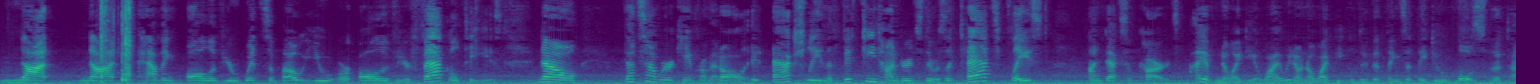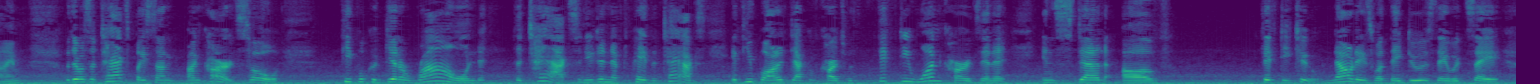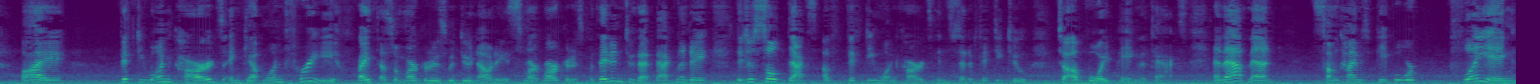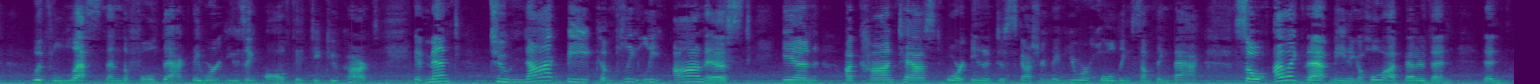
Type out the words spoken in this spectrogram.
not not having all of your wits about you or all of your faculties. Now, that's not where it came from at all. It actually in the 1500s there was a tax placed on decks of cards. I have no idea why. We don't know why people do the things that they do most of the time. But there was a tax placed on, on cards. So people could get around the tax and you didn't have to pay the tax if you bought a deck of cards with 51 cards in it instead of 52. Nowadays what they do is they would say buy 51 cards and get one free, right? That's what marketers would do nowadays, smart marketers. But they didn't do that. Back in the day, they just sold decks of 51 cards instead of 52 to avoid paying the tax. And that meant sometimes people were playing with less than the full deck. They weren't using all 52 cards. It meant to not be completely honest in a contest or in a discussion. Maybe you were holding something back. So I like that meaning a whole lot better than than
